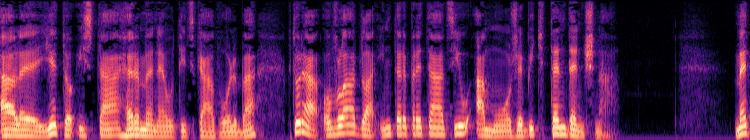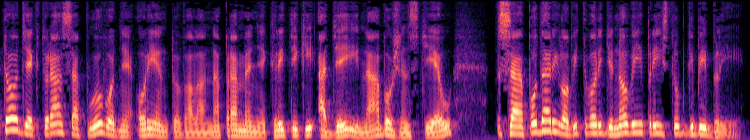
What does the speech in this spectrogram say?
ale je to istá hermeneutická voľba, ktorá ovládla interpretáciu a môže byť tendenčná. Metóde, ktorá sa pôvodne orientovala na pramene kritiky a dejí náboženstiev, sa podarilo vytvoriť nový prístup k Biblii –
